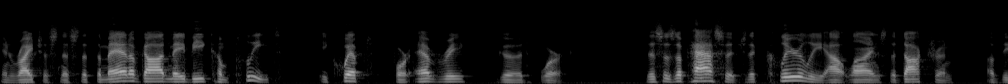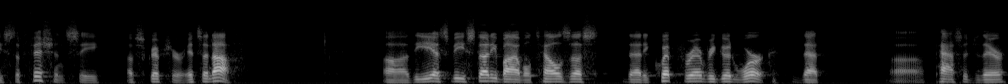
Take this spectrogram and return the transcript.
in righteousness, that the man of God may be complete, equipped for every good work. This is a passage that clearly outlines the doctrine of the sufficiency of Scripture. It's enough. Uh, the ESV Study Bible tells us that equipped for every good work, that uh, passage there,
